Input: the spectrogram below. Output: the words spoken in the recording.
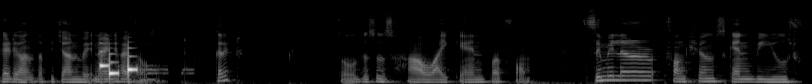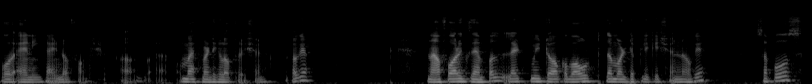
get your answer 95000 correct? So this is how I can perform similar functions can be used for any kind of function uh, mathematical operation okay? Now for example let me talk about the multiplication okay? Suppose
